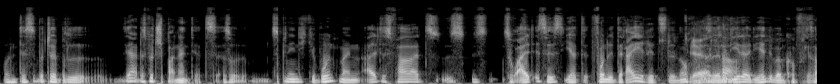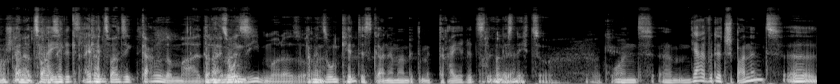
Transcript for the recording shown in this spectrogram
Und das wird ja ein bisschen, ja, das wird spannend jetzt. Also das bin ich nicht gewohnt. Mein altes Fahrrad, ist, ist, so alt ist es, ihr hat vorne drei Ritzel noch. Ja, also klar. jeder die Hände über den Kopf zusammenschlagen. 21, 21 Gang normal, drei Sohn, sieben oder so. Mein Sohn kennt es gar nicht mal mit, mit drei Ritzeln. Man das nicht so. Okay. Und ähm, ja, wird jetzt spannend. Äh,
